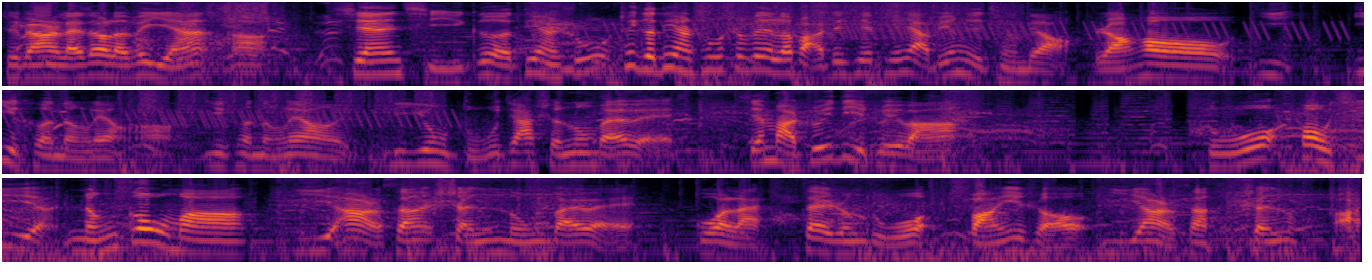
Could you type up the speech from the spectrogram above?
这边来到了魏延啊，先起一个电书，这个电书是为了把这些铁甲兵给清掉，然后一一颗能量啊，一颗能量利用毒加神龙摆尾，先把追地追完。毒爆气能够吗？一二三，神龙摆尾过来，再扔毒防一手。一二三，神啊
